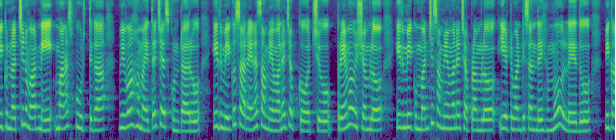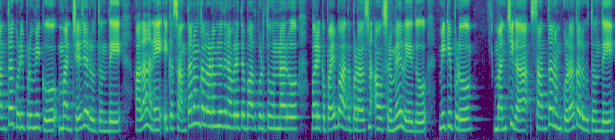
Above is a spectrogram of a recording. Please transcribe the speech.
మీకు నచ్చిన వారిని మనస్ఫూర్తిగా వివాహం అయితే చేసుకుంటారు. ఇది మీకు సరైన సమయం అనే చెప్పుకోవచ్చు. ప్రేమ విషయంలో ఇది మీకు మంచి సమయం అనే చెప్పడంలో ఎటువంటి సందేహము లేదు. మీకు అంతా కూడా ఇప్పుడు మీకు మంచే జరుగుతుంది. అలానే ఇక సంతానం కలగడం లేదని ఎవరైతే బాధపడుతూ ఉన్నారో వారికపై బాధపడాల్సిన అవసరమే లేదు. మీకు ఇప్పుడు మంచిగా సంతానం కూడా కలుగుతుంది.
